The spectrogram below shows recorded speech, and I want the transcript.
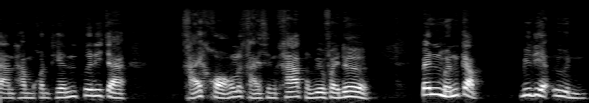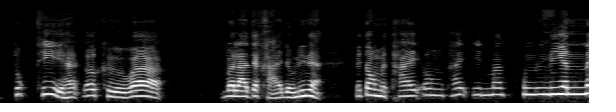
การทำคอนเทนต์เพื่อที่จะ ขายของหรือขายสินค้าของ Viewfinder เป็นเหมือนกับ media อื่นทุกที่ฮะก็คือว่าเวลาจะขายเดี๋ยวนี้เนี่ย ไม่ต้องมา tie อง tie-in มาคุณเนียนแน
